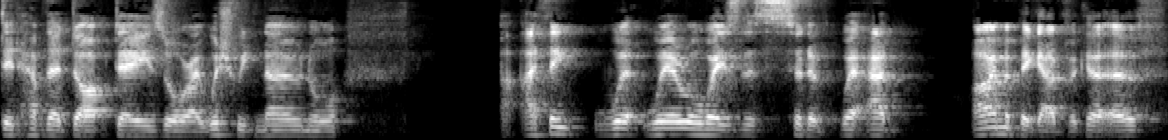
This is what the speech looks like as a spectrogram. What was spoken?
did have their dark days," or "I wish we'd known," or I think we're we're always this sort of we're ad, I'm a big advocate of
